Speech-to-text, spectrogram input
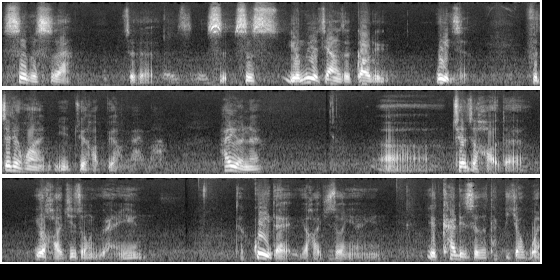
是不是啊？这个是是是有没有这样子高的位置？否则的话，你最好不要买嘛。还有呢，呃，车子好的有好几种原因，它贵的有好几种原因。一开的时候它比较稳，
